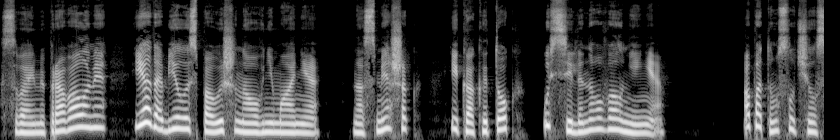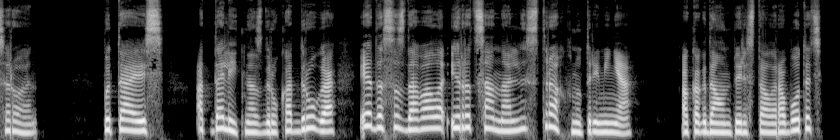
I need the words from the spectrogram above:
Своими провалами я добилась повышенного внимания, насмешек и, как итог, усиленного волнения. А потом случился Роэн. Пытаясь отдалить нас друг от друга, Эда создавала иррациональный страх внутри меня, а когда он перестал работать,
